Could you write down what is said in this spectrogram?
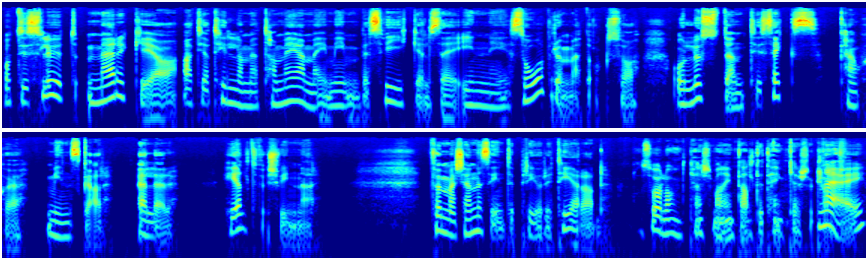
Och till slut märker jag att jag till och med tar med mig min besvikelse in i sovrummet också. Och lusten till sex kanske minskar eller helt försvinner. För man känner sig inte prioriterad. Så långt kanske man inte alltid tänker såklart. Nej.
